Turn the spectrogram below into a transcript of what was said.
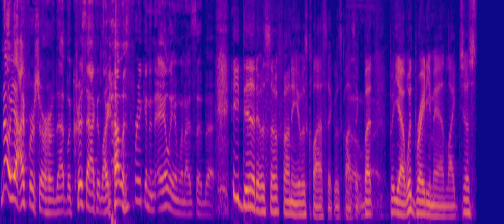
"No, yeah, I for sure heard that." But Chris acted like I was freaking an alien when I said that. He did. It was so funny. It was classic. It was classic. Oh, but but yeah, with Brady, man, like just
